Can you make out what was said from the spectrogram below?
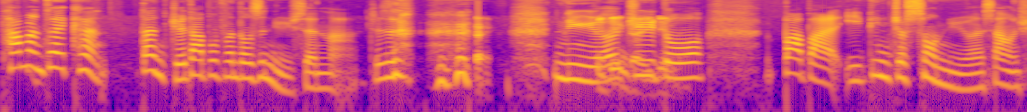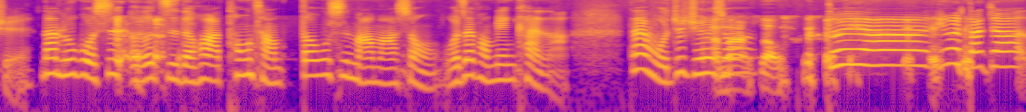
他们在看。但绝大部分都是女生啦，就是 女儿居多，爸爸一定就送女儿上学。那如果是儿子的话，通常都是妈妈送。我在旁边看啦，但我就觉得说，对呀，因为大家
